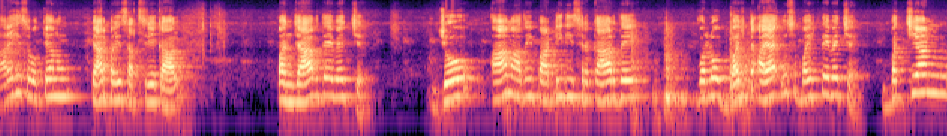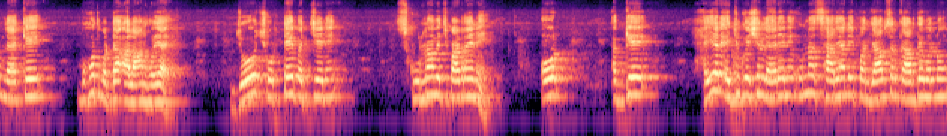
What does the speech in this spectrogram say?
ਸਾਰੇ ਹੀ ਸਰੋਤਿਆਂ ਨੂੰ ਪਿਆਰ ਭਰੀ ਸਤਿ ਸ੍ਰੀ ਅਕਾਲ। ਪੰਜਾਬ ਦੇ ਵਿੱਚ ਜੋ ਆਮ ਆਦਮੀ ਪਾਰਟੀ ਦੀ ਸਰਕਾਰ ਦੇ ਵੱਲੋਂ ਬਜਟ ਆਇਆ ਉਸ ਬਜਟ ਦੇ ਵਿੱਚ ਬੱਚਿਆਂ ਨੂੰ ਲੈ ਕੇ ਬਹੁਤ ਵੱਡਾ ਐਲਾਨ ਹੋਇਆ ਹੈ। ਜੋ ਛੋਟੇ ਬੱਚੇ ਨੇ, ਸਕੂਲਾਂ ਵਿੱਚ ਪੜ੍ਹ ਰਹੇ ਨੇ ਔਰ ਅੱਗੇ ਹਾਇਰ ਐਜੂਕੇਸ਼ਨ ਲੈ ਰਹੇ ਨੇ, ਉਹਨਾਂ ਸਾਰਿਆਂ ਲਈ ਪੰਜਾਬ ਸਰਕਾਰ ਦੇ ਵੱਲੋਂ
